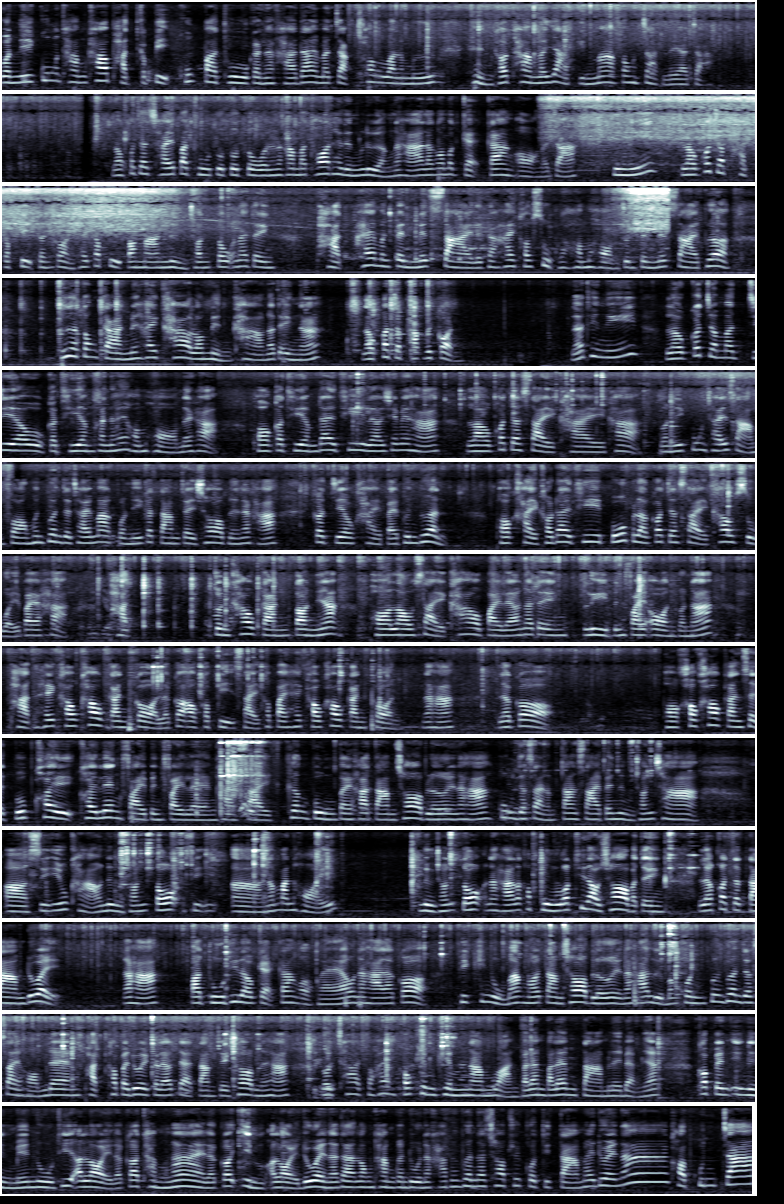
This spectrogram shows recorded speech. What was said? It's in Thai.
วันนี้กุ้งทำข้าวผัดกะปิคุกปลาทูกันนะคะ ได้มาจากช่องวันละมื้อ เห็นเขาทำแล้วอยากกินมากต้องจัดเลยอะจ้ะเราก็จะใช้ปลาทูตัวโตๆนะคะ มาทอดให้เหลืองๆนะคะ แล้วก็มาแกะก้างออกนะจ๊ะทีนี้เราก็จะผัดกะปิกันก่อนใช้กะปิประมาณ 1 ช้อนโต๊ะนะตัวเองผัดให้มันเป็นเม็ดทรายเลยค่ะให้เขาสุกแล้วหอมๆจนเป็นเม็ดทรายเพื่อเพื่อต้องการไม่ให้ข้าวเราเหม็นคาวนะตัวเองนะ เราก็จะพักไว้ก่อน และทีนี้เราก็จะมาเจียวกระเทียมกันให้หอมๆเลยค่ะ พอกระเทียมได้ที่แล้วใช่ไหมคะ เราก็จะใส่ไข่ค่ะ วันนี้กุ้งใช้ 3 ฟองเพื่อนๆจะใช้มากกว่านี้ก็ตามใจชอบเลยนะคะ ก็เจียวไข่ไปเพื่อนๆ พอไข่เขาได้ที่ปุ๊บเราก็จะใส่ข้าวสวยไปค่ะ ผัดจนเข้ากันตอนนี้พอเราใส่ข้าวไปแล้วนะตัวเองหลีเป็นไฟอ่อนก่อนนะ ผัดให้เข้าเข้ากันก่อน แล้วก็เอากะปิใส่เข้าไปให้เขาเข้ากันก่อนนะคะ แล้วก็พอเข้าเข้ากันเสร็จปุ๊บค่อยค่อยเร่งไฟเป็นไฟแรงค่ะใส่เครื่องปรุงไปค่ะตามชอบเลยนะคะ กุ้งจะใส่น้ำตาลทรายไป 1 ช้อนชาซีอิ๊วขาว 1 ช้อนโต๊ะซีน้ำมันหอย 1 ช้อนโต๊ะนะคะ แล้วก็ปรุงรสที่เราชอบตัวเอง แล้วก็จะตามด้วยนะคะปลาทูที่เราแกะก้างออกแล้วนะคะ แล้วก็ พริกขี้หนูมากน้อยตามชอบเลยนะคะ หรือบางคนเพื่อนๆจะใส่หอมแดงผัดเข้าไปด้วยก็แล้วแต่ตามใจชอบนะคะ รสชาติเขาให้เขาเค็มๆนำหวานปลาแรมปลาแรมตามเลยแบบเนี้ย ก็เป็นอีกหนึ่งเมนูที่อร่อย แล้วก็ทำง่ายแล้วก็อิ่มอร่อยด้วยนะจ๊ะลองทำกันดูนะคะ เพื่อนๆถ้าชอบช่วยกดติดตามให้ด้วยนะ ขอบคุณจ้า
